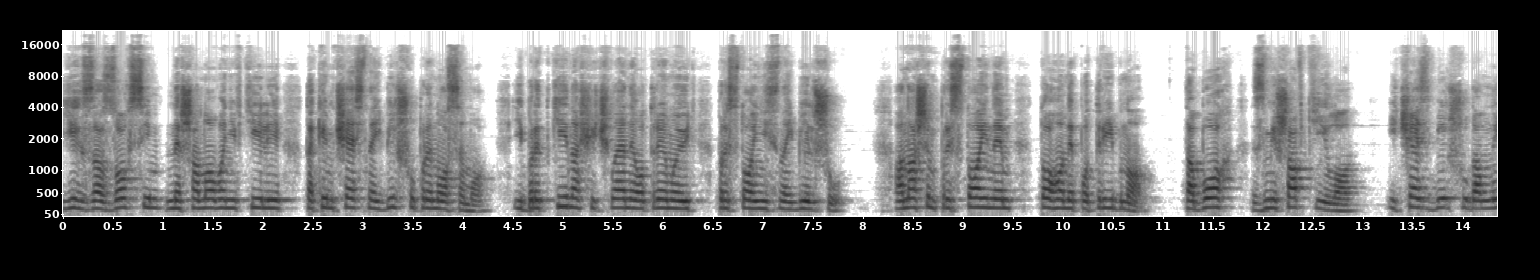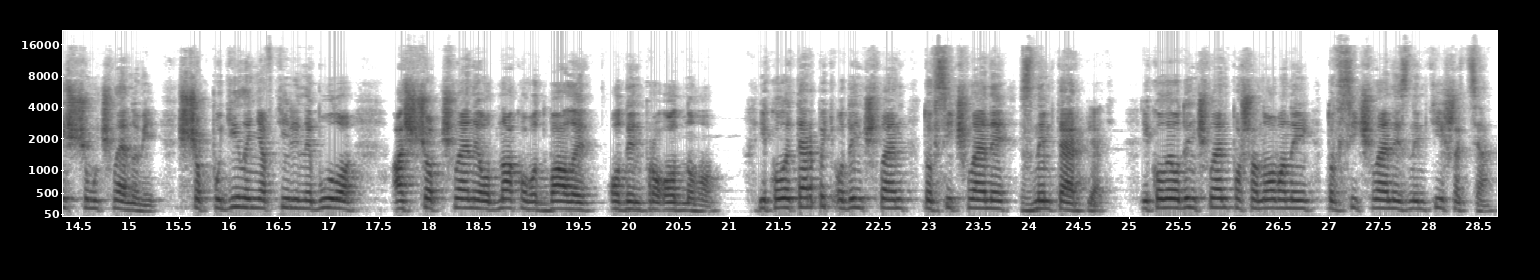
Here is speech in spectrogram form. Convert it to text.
їх за зовсім нешановані в тілі, таким честь найбільшу приносимо, і бридкі наші члени отримують пристойність найбільшу. А нашим пристойним того не потрібно. Та Бог змішав тіло, і честь більшу дав нижчому членові, щоб поділення в тілі не було, а щоб члени однаково дбали один про одного. І коли терпить один член, то всі члени з ним терплять. І коли один член пошанований, то всі члени з ним тішаться.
